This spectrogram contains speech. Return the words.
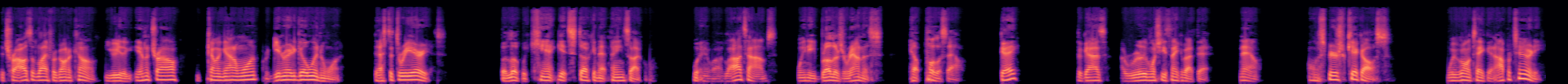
The trials of life are going to come. You're either in a trial, coming out of one, or getting ready to go into one. That's the three areas. But look, we can't get stuck in that pain cycle. Well, a lot of times we need brothers around us help pull us out. Okay? So guys, I really want you to think about that. Now, on the spiritual kickoffs, we're going to take an opportunity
